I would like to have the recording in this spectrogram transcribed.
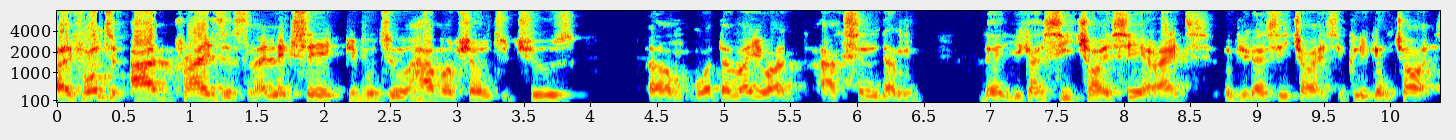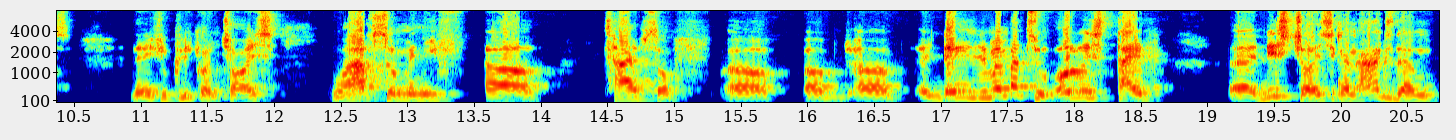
uh, if you want to add prizes, like let's say people to have option to choose um, whatever you are asking them, then you can see choice here, right? If you can see choice, you click on choice. Then if you click on choice, we have so many uh, types of, uh, of uh, then remember to always type uh, this choice. You can ask them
